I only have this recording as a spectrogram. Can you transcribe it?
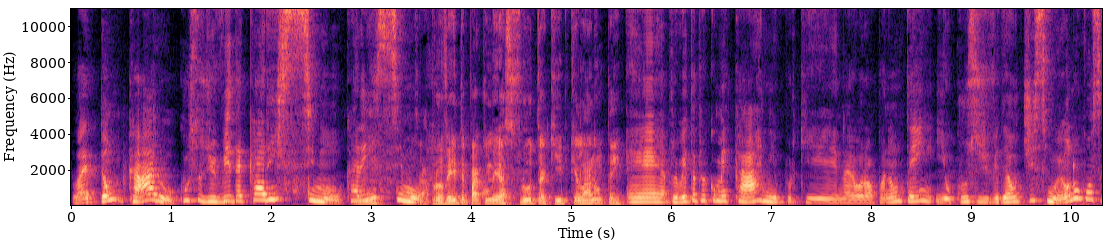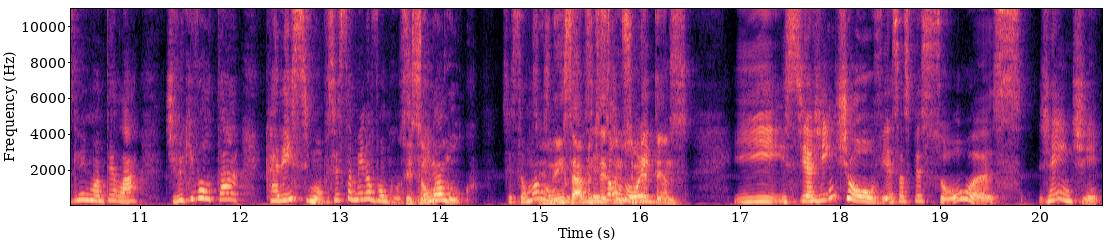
Lá é tão caro, o custo de vida é caríssimo, caríssimo. Aproveita pra comer as frutas aqui, porque lá não tem. É, aproveita pra comer carne, porque na Europa não tem e o custo de vida é altíssimo. Eu não consegui me manter lá, tive que voltar, caríssimo. Vocês também não vão conseguir. Vocês são malucos. Vocês são malucos. nem sabem vocês vocês estão se doidos. E, e se a gente ouve essas pessoas, gente,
